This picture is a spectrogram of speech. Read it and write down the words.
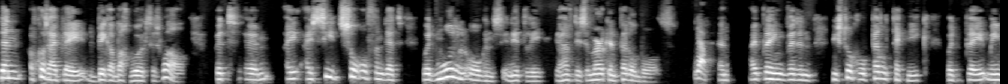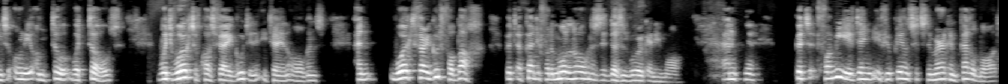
then, of course, I play the bigger Bach works as well. But um, I, I, see it so often that with modern organs in Italy, you have these American pedal boards. Yeah. And I playing with an historical pedal technique, which play means only on toe with toes, which works, of course, very good in Italian organs. And worked very good for Bach, but apparently for the modern organs it doesn't work anymore. And uh, but for me, if then if you play on such an American pedal board,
